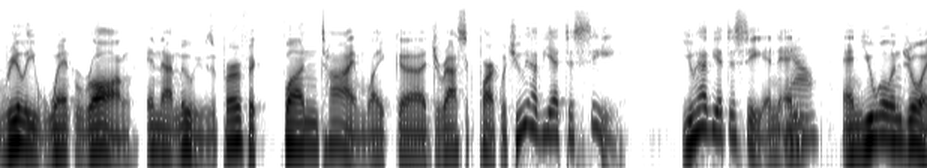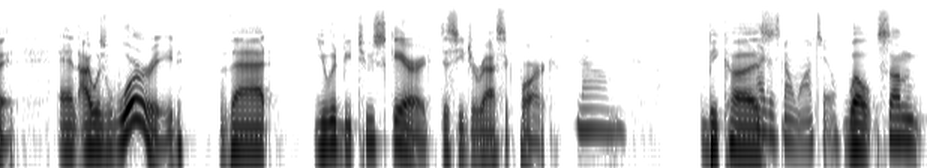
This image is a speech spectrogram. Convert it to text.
really went wrong in that movie. It was a perfect, fun time, like uh, Jurassic Park, which you have yet to see. You have yet to see, and and Yeah. and you will enjoy it. And I was worried that you would be too scared to see Jurassic Park No, because I just don't want to. well, some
